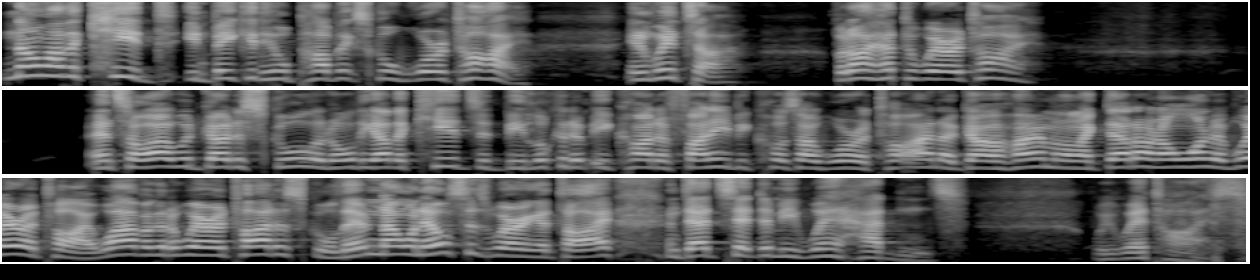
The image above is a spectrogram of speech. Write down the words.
No other kid in Beacon Hill Public School wore a tie in winter, but I had to wear a tie. And so I would go to school, and all the other kids would be looking at me kind of funny because I wore a tie. And I'd go home, and I'm like, Dad, I don't want to wear a tie. Why have I got to wear a tie to school? There, no one else is wearing a tie. And Dad said to me, Wear Haddons. We wear ties.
